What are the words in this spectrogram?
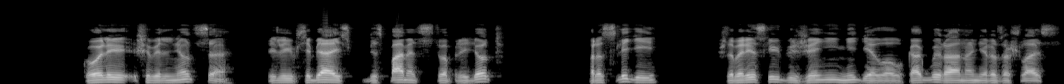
— Коли шевельнется или в себя из беспамятства придет, проследи, чтобы резких движений не делал, как бы рана не разошлась.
